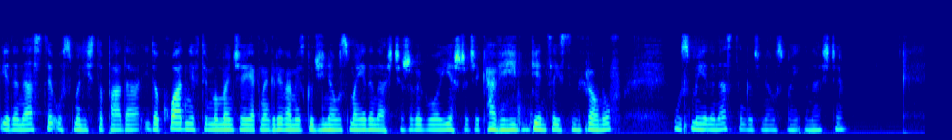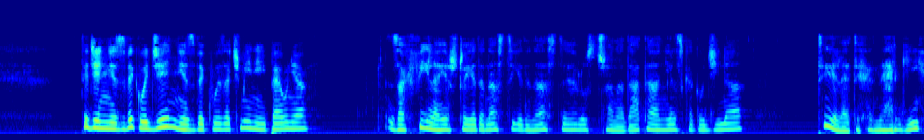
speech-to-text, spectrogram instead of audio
11, 8 listopada i dokładnie w tym momencie, jak nagrywam, jest godzina 8.11, żeby było jeszcze ciekawiej i więcej synchronów. 8.11, godzina 8.11. Tydzień niezwykły, dzień niezwykły, zaćmienie i pełnia. Za chwilę jeszcze 11, 11, lustrzana data, anielska godzina. Tyle tych energii,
